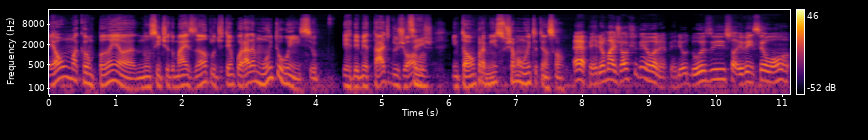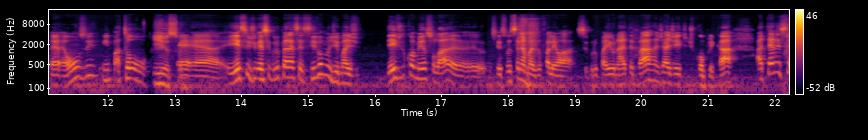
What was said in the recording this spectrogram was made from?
é uma campanha, num sentido mais amplo, de temporada muito ruim. Se perder metade dos jogos, Sim. então, para mim, isso chama muita atenção. É, perdeu mais jogos que ganhou, né? Perdeu 12 só, e venceu on, é, 11 e empatou 1. Isso. É, é, e esse, esse grupo era acessível, Mundi, mas desde o começo lá, eu não sei se você lembra, mas eu falei, ó, esse grupo aí, United vai arranjar jeito de complicar. Até nesse,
